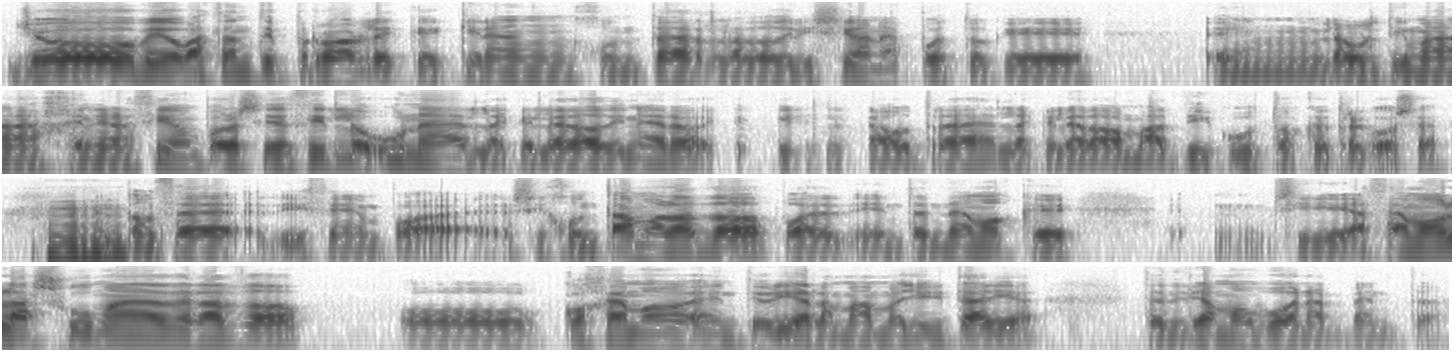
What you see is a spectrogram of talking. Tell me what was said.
Yo veo bastante probable que quieran juntar las dos divisiones, puesto que en la última generación, por así decirlo, una es la que le ha dado dinero y la otra es la que le ha dado más disgustos que otra cosa. Entonces dicen, pues si juntamos las dos, pues entendemos que si hacemos la suma de las dos o cogemos en teoría la más mayoritaria, tendríamos buenas ventas.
